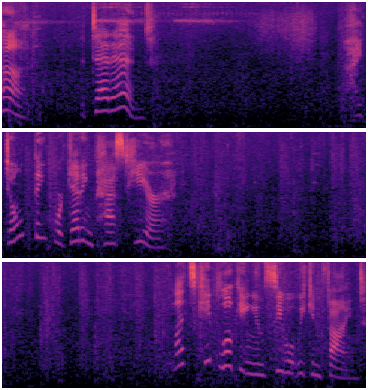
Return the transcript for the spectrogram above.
Huh. A dead end. I don't think we're getting past here. Let's keep looking and see what we can find.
